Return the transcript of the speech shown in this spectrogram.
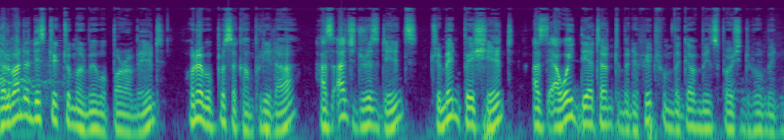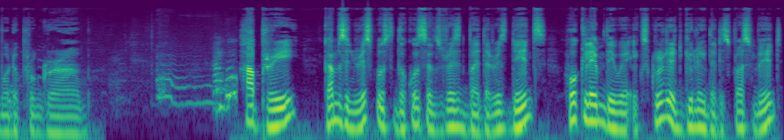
The Rubanda District Women Member Parliament, Honorable Prossy Akampulira, has urged residents to remain patient as they await their turn to benefit from the government's parish development model program. Plea comes in response to the concerns raised by the residents who claim they were excluded during the disbursement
